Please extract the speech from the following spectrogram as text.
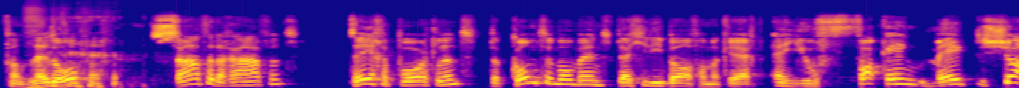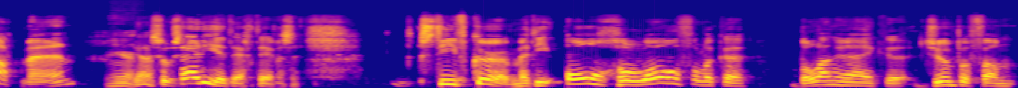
Van let op, zaterdagavond tegen Portland. Er komt een moment dat je die bal van me krijgt. En you fucking make the shot, man. Ja. ja, zo zei hij het echt tegen ze. Steve Kerr met die ongelofelijke belangrijke jumper van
